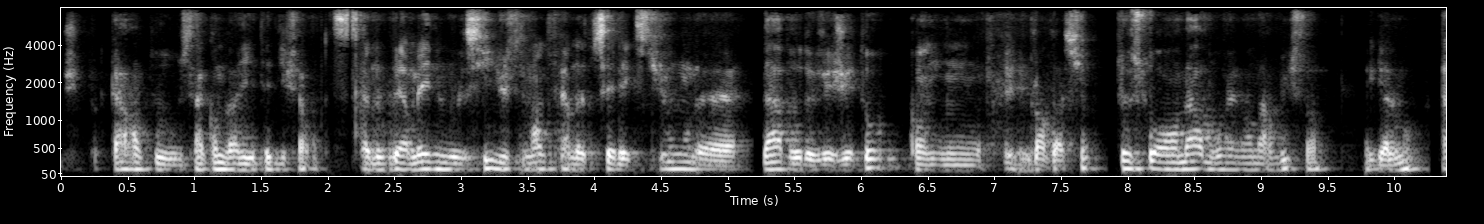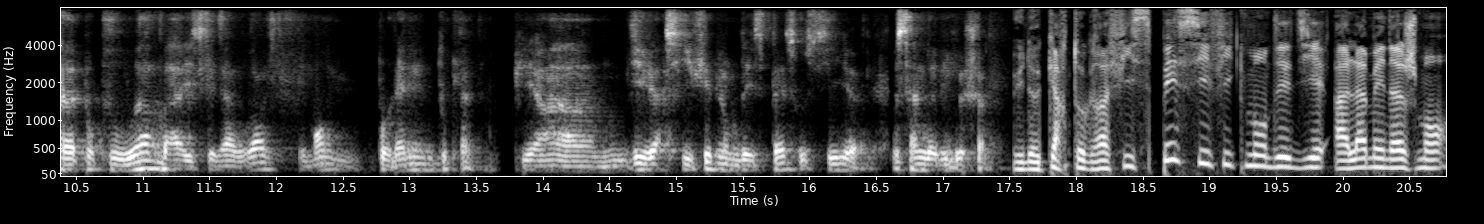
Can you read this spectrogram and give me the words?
je sais pas, 40 ou 50 variétés différentes. Ça nous permet nous aussi justement de faire notre sélection d'arbres de végétaux quand on fait une plantation, que ce soit en arbre ou même en arbuste. Également, euh, pour pouvoir bah, essayer d'avoir justement du pollen toute l'année. Puis à diversifier le nombre d'espèces aussi euh, au sein de la ville de Chalon. Une cartographie spécifiquement dédiée à l'aménagement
